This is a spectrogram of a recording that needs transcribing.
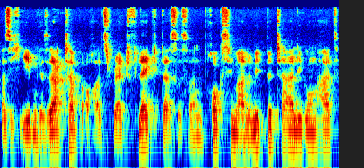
was ich eben gesagt habe, auch als Red Flag, dass es eine proximale Mitbeteiligung hat.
